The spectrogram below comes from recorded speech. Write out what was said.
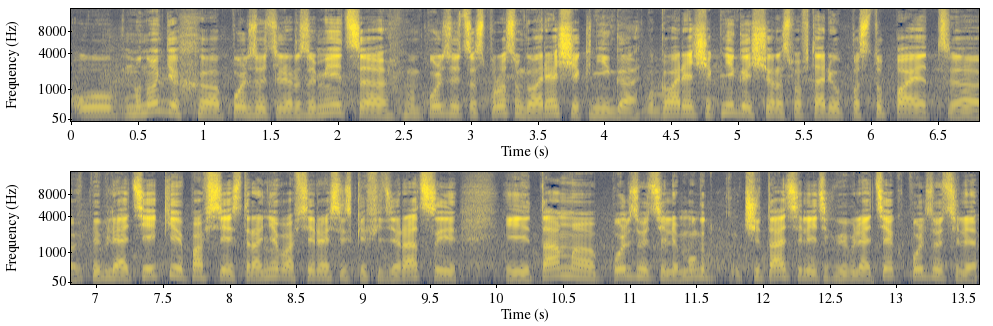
У многих э, пользователей, разумеется, пользуется спросом говорящая книга. Говорящая книга, еще раз повторю, поступает э, в библиотеки по всей стране, по всей Российской Федерации, и там пользователи могут, читатели этих библиотек, пользователи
